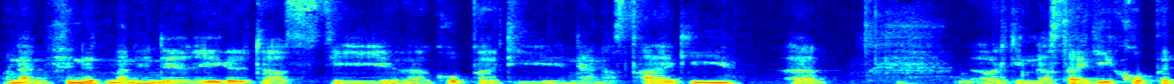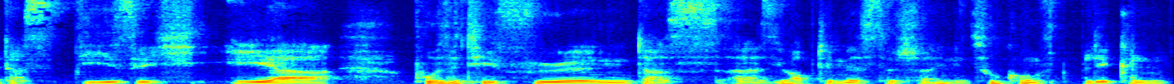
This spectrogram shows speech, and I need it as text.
Und dann findet man in der Regel, dass die äh, Gruppe, die in der Nostalgie oder die Nostalgiegruppe, dass die sich eher positiv fühlen, dass äh, sie optimistischer in die Zukunft blicken,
